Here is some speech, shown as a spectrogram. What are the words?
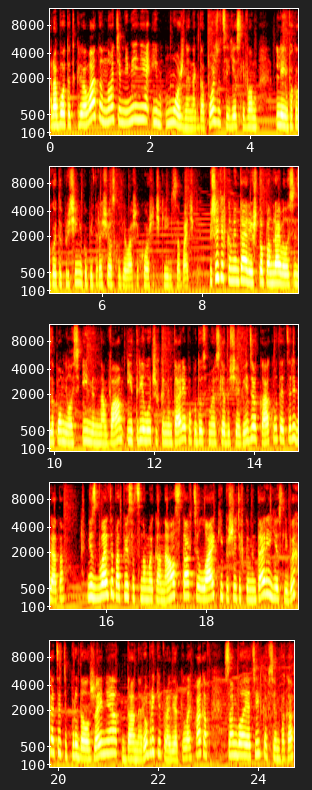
работает кривовато, но тем не менее им можно иногда пользоваться, если вам лень по какой-то причине купить расческу для вашей кошечки или собачки. Пишите в комментарии, что понравилось и запомнилось именно вам, и три лучших комментария попадут в мое следующее видео, как вот эти ребята. Не забывайте подписываться на мой канал, ставьте лайки, пишите в комментарии, если вы хотите продолжение данной рубрики проверки лайфхаков. С вами была я, Тилька, всем пока,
